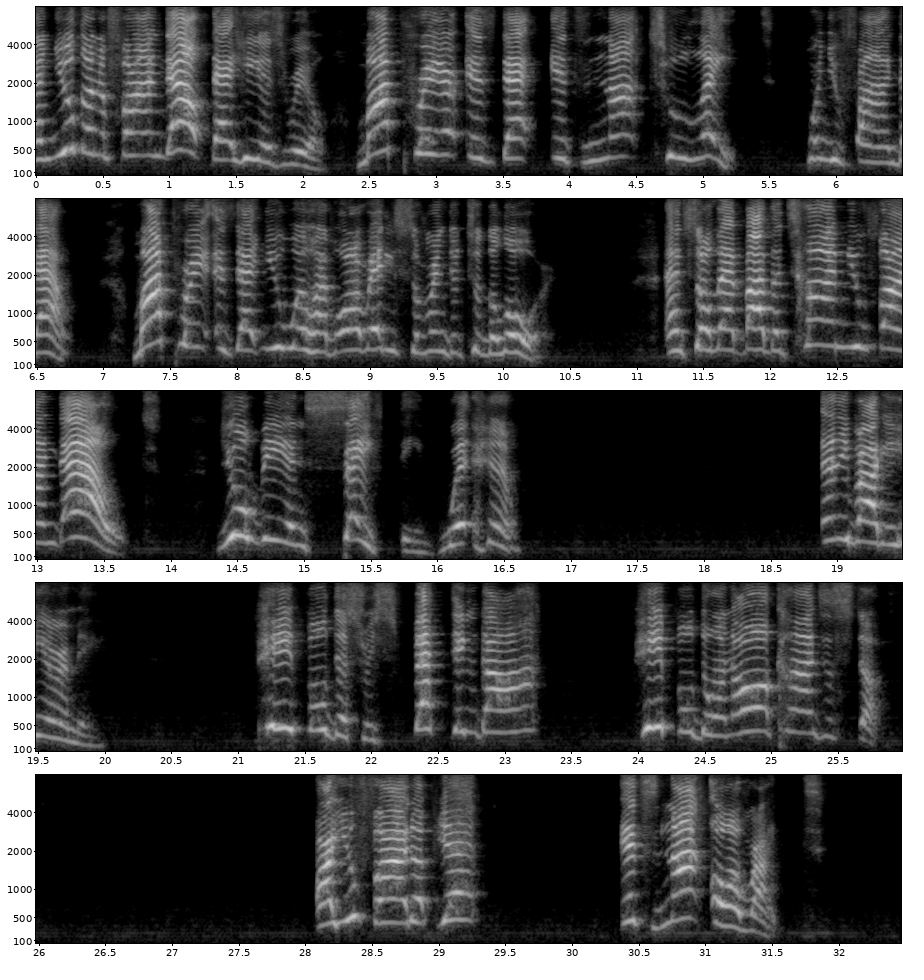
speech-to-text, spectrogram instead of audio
And you're going to find out that he is real. My prayer is that it's not too late when you find out. My prayer is that you will have already surrendered to the Lord. And so that by the time you find out, you'll be in safety with him. Anybody hearing me? People disrespecting God, people doing all kinds of stuff. Are you fired up yet? It's not all right.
